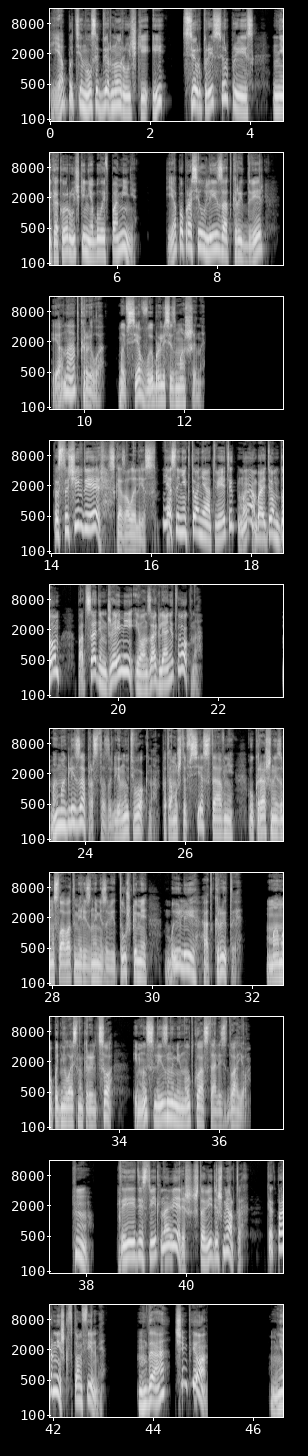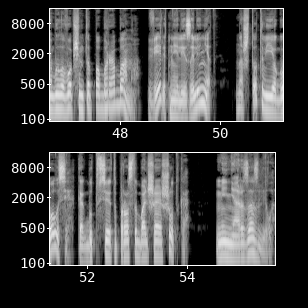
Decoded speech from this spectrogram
Я потянулся к дверной ручке и... Сюрприз-сюрприз! Никакой ручки не было и в помине. Я попросил Лизу открыть дверь, и она открыла. Мы все выбрались из машины. «Постучи в дверь», — сказала Лиз. «Если никто не ответит, мы обойдем дом, подсадим Джейми, и он заглянет в окна. Мы могли запросто заглянуть в окна, потому что все ставни, украшенные замысловатыми резными завитушками, были открыты. Мама поднялась на крыльцо, и мы с Лиз на минутку остались вдвоем. «Хм, ты действительно веришь, что видишь мертвых, как парнишка в том фильме?» «Да, чемпион». Мне было, в общем-то, по барабану, верит мне Лиза или нет но что-то в ее голосе, как будто все это просто большая шутка, меня разозлило.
